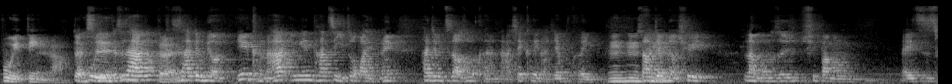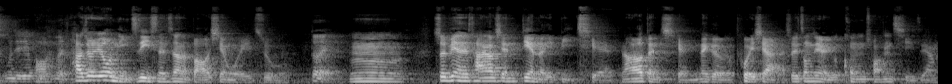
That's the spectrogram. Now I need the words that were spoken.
不一定啦，对，不一定。可是他，可是他就没有，因为可能他，因为他自己做保险，所以他就知道说可能哪些可以，哪些不可以，嗯哼，所以他就没有去让公司去帮忙来支出这些部分。他就用你自己身上的保险为主。对，嗯，所以变成他要先垫了一笔钱，然后要等钱那个退下来，所以中间有一个空窗期这样。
